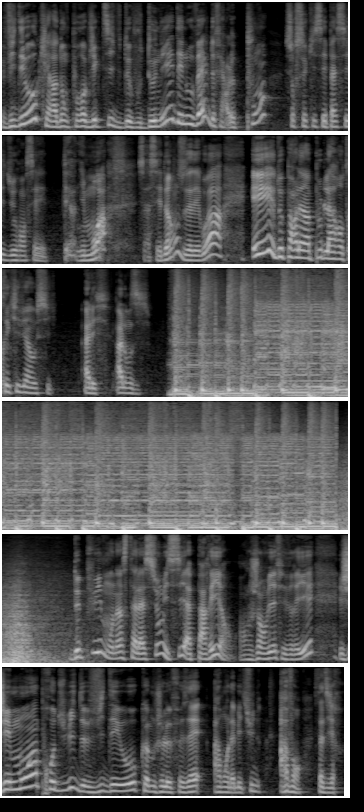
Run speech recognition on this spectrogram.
Vidéo qui aura donc pour objectif de vous donner des nouvelles, de faire le point sur ce qui s'est passé durant ces derniers mois. C'est assez dense, vous allez voir. Et de parler un peu de la rentrée qui vient aussi. Allez, allons-y. Depuis mon installation ici à Paris en janvier-février, j'ai moins produit de vidéos comme je le faisais à mon habitude avant, c'est-à-dire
